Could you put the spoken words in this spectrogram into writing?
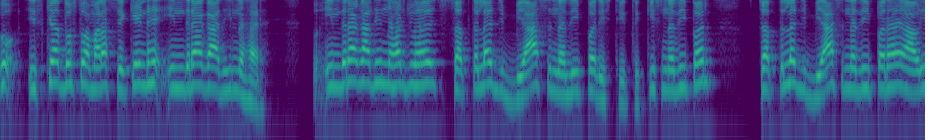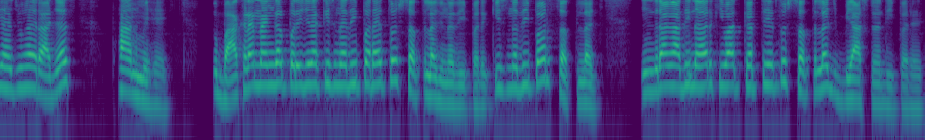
तो इसका दोस्तों हमारा सेकेंड है इंदिरा गांधी नहर। तो इंदिरा गांधी नहर जो है, सतलज ब्यास नदी पर स्थित। है किस नदी पर? सतलज ब्यास नदी पर है और यह जो है राजस्थान में है। तो बाखड़ा नांगल परियोजना किस नदी पर है? तो सतलज नदी पर है। किस नदी पर? सतलज। इंदिरा गांधी नहर की बात करते हैं तो सतलज ब्यास नदी पर है।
